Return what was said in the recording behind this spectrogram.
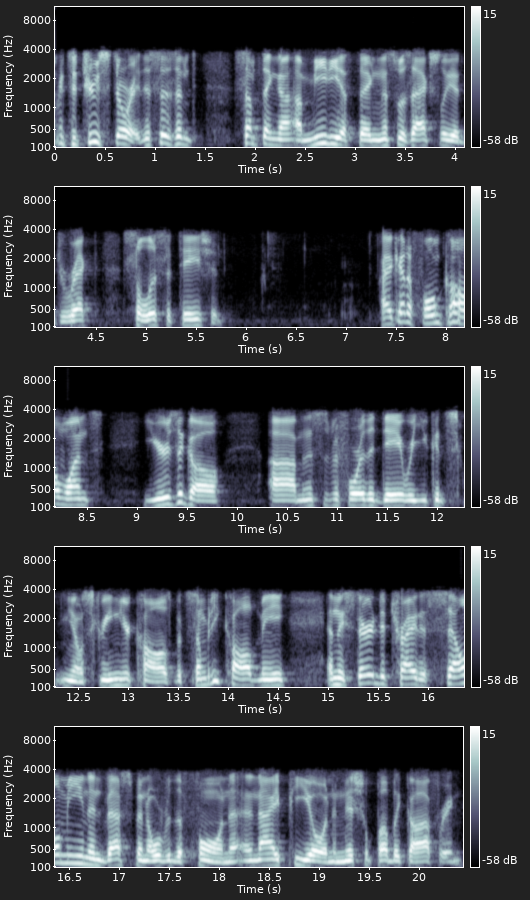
it's a true story. This isn't something a media thing. This was actually a direct solicitation. I got a phone call once years ago um, this is before the day where you could, you know, screen your calls. But somebody called me, and they started to try to sell me an investment over the phone, an IPO, an initial public offering.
